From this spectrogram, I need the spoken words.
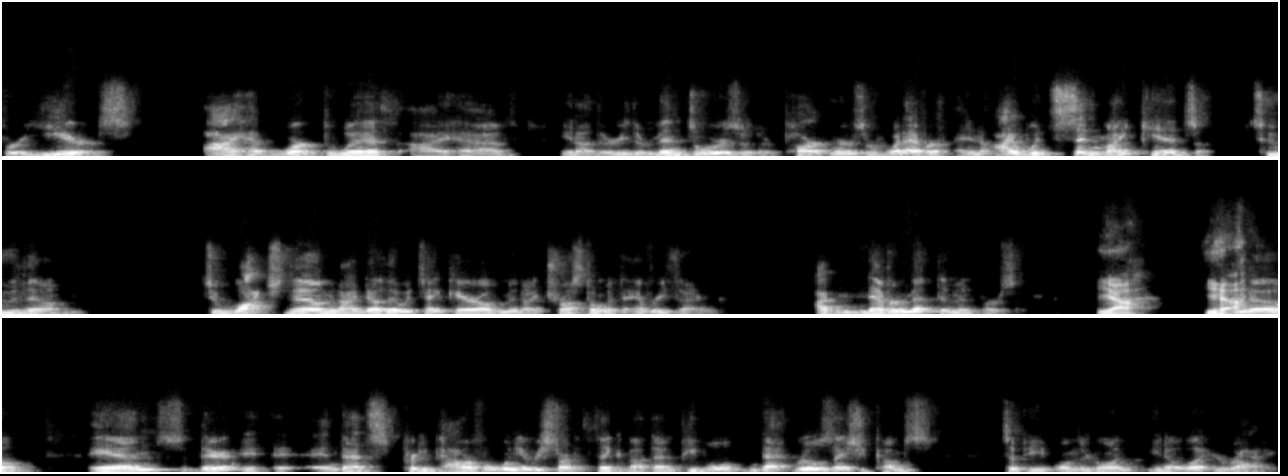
for years I have worked with, I have, you know, they're either mentors or they're partners or whatever. And I would send my kids to them to watch them. And I know they would take care of them and I trust them with everything. I've never met them in person. Yeah. Yeah. You know, and there and that's pretty powerful when you ever start to think about that and people that realization comes to people and they're going you know what you're right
